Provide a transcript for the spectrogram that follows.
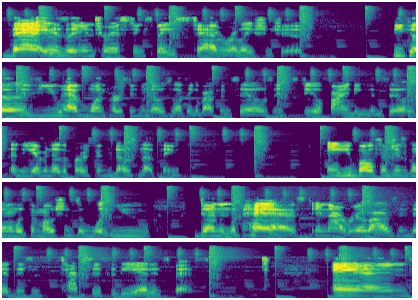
that is an interesting space to have a relationship because you have one person who knows nothing about themselves and still finding themselves, and then you have another person who knows nothing. And you both are just going with the motions of what you done in the past and not realizing that this is toxicity at its best and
